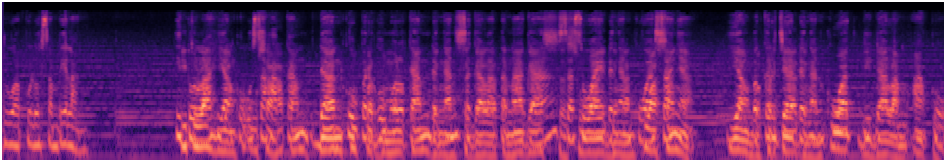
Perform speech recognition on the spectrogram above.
29. Itulah yang kuusahakan dan kupergumulkan dengan segala tenaga sesuai dengan kuasanya yang bekerja dengan kuat di dalam aku.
